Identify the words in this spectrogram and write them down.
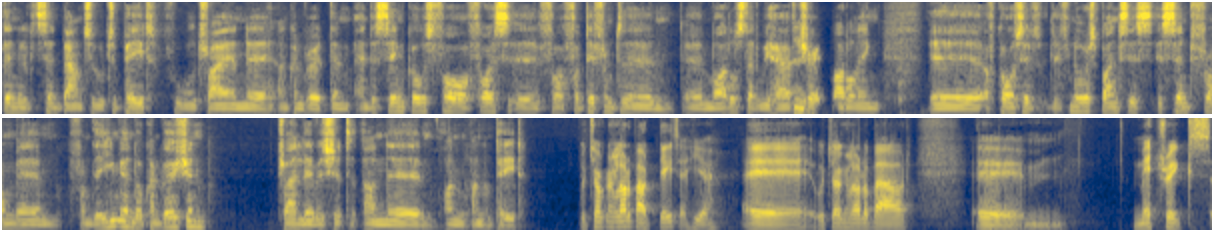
then we'll send down to to paid, who will try and uh, and convert them. And the same goes for for uh, for for different um, uh, models that we have, mm. churn modeling. Uh, of course, if if no response is is sent from um, from the email, no conversion, try and leverage it on uh, on on paid. We're talking a lot about data here. we're talking a lot about. Um, metrics,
